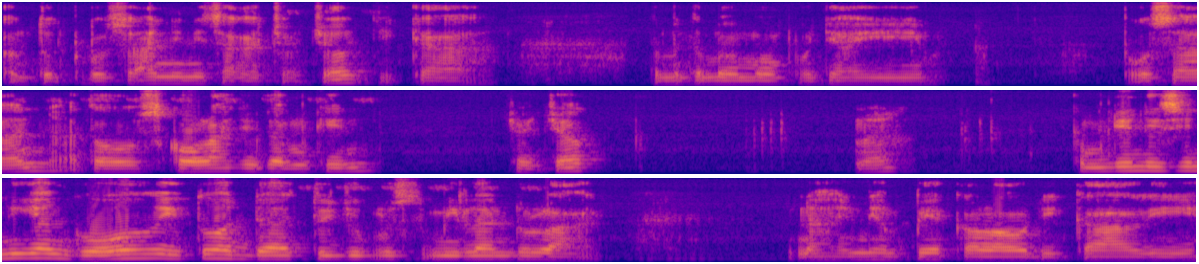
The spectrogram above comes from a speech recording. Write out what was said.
untuk perusahaan ini sangat cocok jika teman-teman mempunyai perusahaan atau sekolah juga mungkin cocok. Nah kemudian di sini yang gold itu ada 79 dolar. Nah ini hampir kalau dikali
